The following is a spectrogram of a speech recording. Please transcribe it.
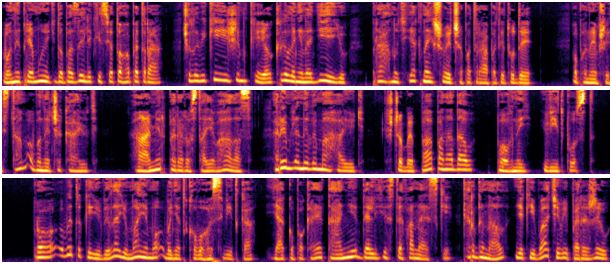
Вони прямують до базиліки святого Петра. Чоловіки і жінки, окрилені надією, прагнуть якнайшвидше потрапити туди. Опинившись там, вони чекають. Гамір переростає в галас. Римляни вимагають, щоби папа надав повний відпуст. Про витоки ювілею маємо виняткового свідка Якопо Каетані Дельгі Стефанескі, кардинал, який бачив і пережив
